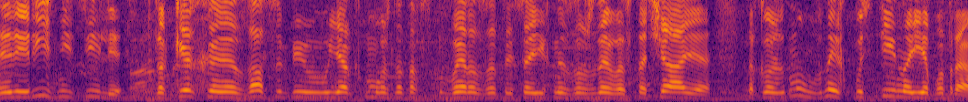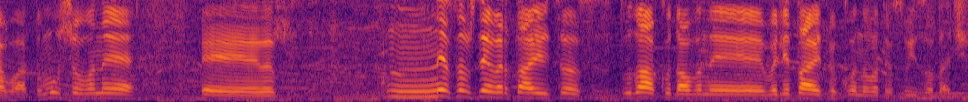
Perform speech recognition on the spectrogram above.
Різні цілі таких е, засобів, як можна так виразитися, їх не завжди вистачає. Також ну в них постійно є потреба, тому що вони е, не завжди вертаються з- туди, куди вони вилітають виконувати свої задачі.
